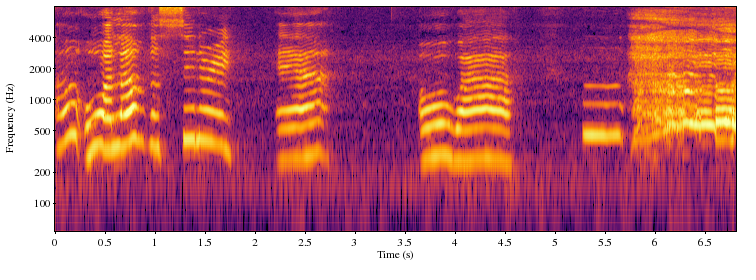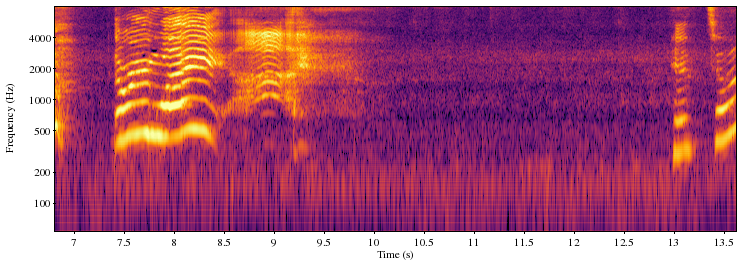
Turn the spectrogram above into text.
Oh, oh, I love the scenery. Yeah. Oh, wow. Hinton?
